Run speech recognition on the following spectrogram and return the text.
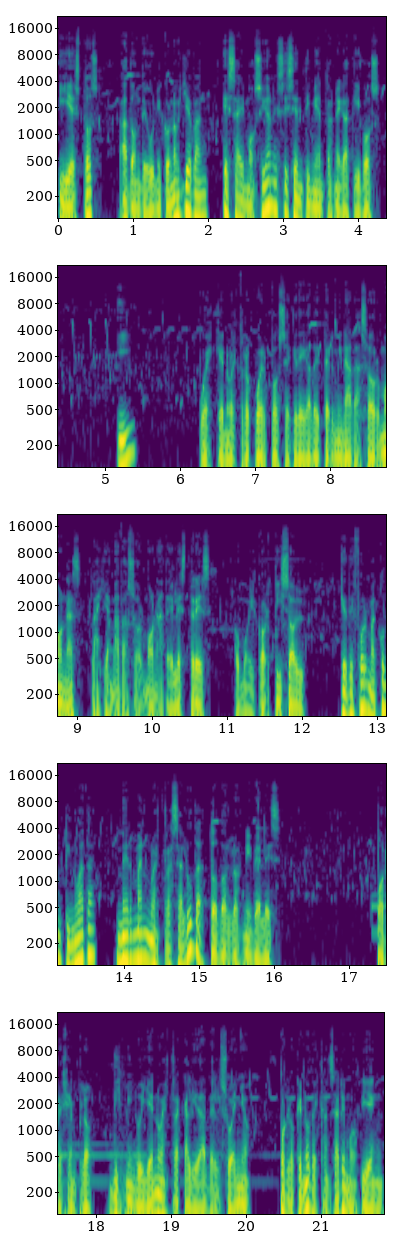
y estos, a donde único nos llevan, es a emociones y sentimientos negativos. Y, pues que nuestro cuerpo segrega determinadas hormonas, las llamadas hormonas del estrés, como el cortisol, que de forma continuada merman nuestra salud a todos los niveles. Por ejemplo, disminuye nuestra calidad del sueño, por lo que no descansaremos bien.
